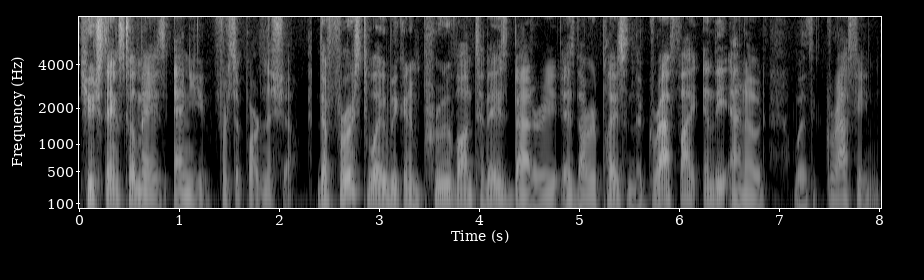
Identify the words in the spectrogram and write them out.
Huge thanks to Omaze and you for supporting the show. The first way we can improve on today's battery is by replacing the graphite in the anode with graphene.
